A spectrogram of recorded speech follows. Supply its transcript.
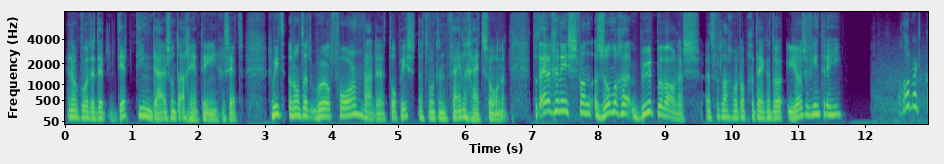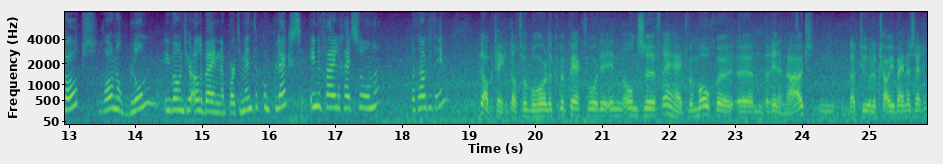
en ook worden er 13.000 agenten ingezet. Gebied rond het World Forum, waar de top is, dat wordt een veiligheidszone. Tot ergernis van sommige buurtbewoners. Het verslag wordt opgetekend door Josephine Trehi. Robert Koops, Ronald Blom. U woont hier allebei in een appartementencomplex in de veiligheidszone. Wat houdt het in? Dat betekent dat we behoorlijk beperkt worden in onze vrijheid. We mogen uh, erin en uit, natuurlijk zou je bijna zeggen.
